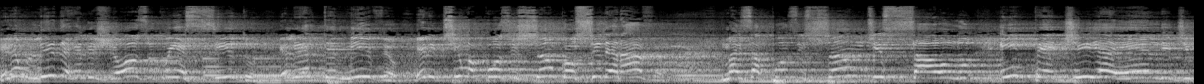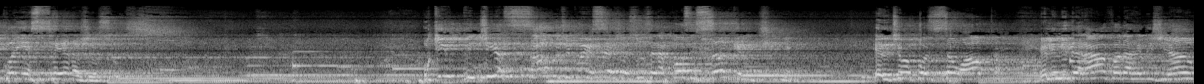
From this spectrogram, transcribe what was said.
Ele é um líder religioso conhecido, ele é temível, ele tinha uma posição considerável, mas a posição de Saulo impedia ele de conhecer a Jesus. O que impedia Saulo de conhecer Jesus era a posição que ele tinha. Ele tinha uma posição alta, ele liderava na religião,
